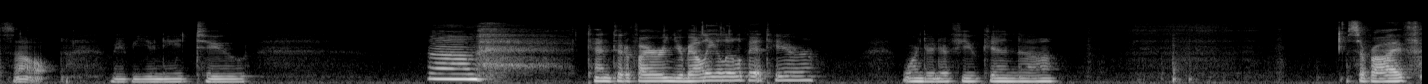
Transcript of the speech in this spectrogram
so, maybe you need to um, tend to the fire in your belly a little bit here. Wondering if you can uh, survive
